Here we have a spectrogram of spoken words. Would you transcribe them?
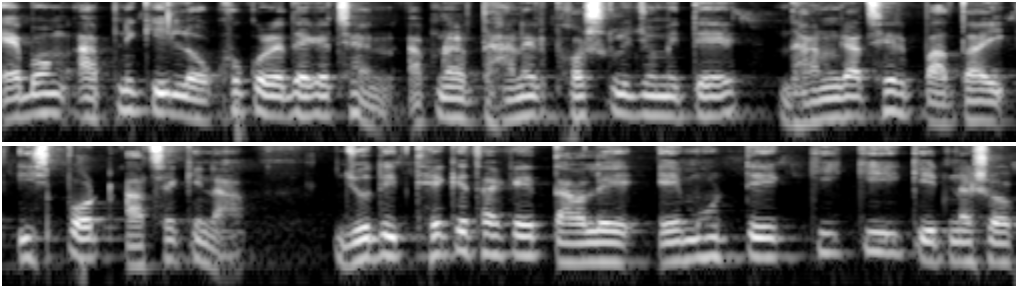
এবং আপনি কি লক্ষ্য করে দেখেছেন আপনার ধানের ফসলি জমিতে ধান গাছের পাতায় স্পট আছে কি না যদি থেকে থাকে, তাহলে এ মুহূর্তে কি কি কীটনাশক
